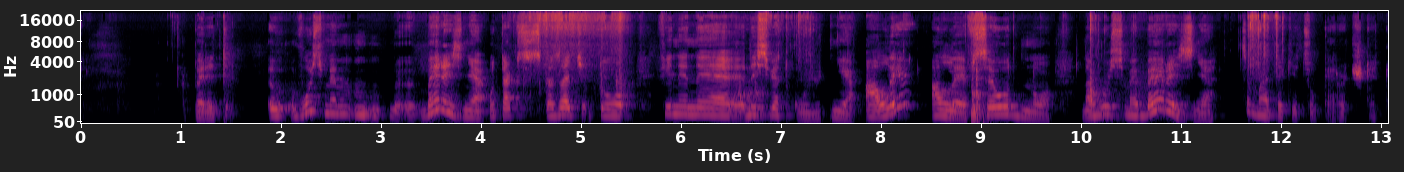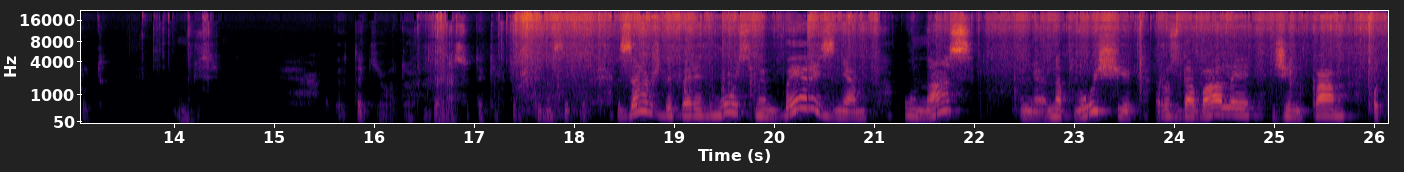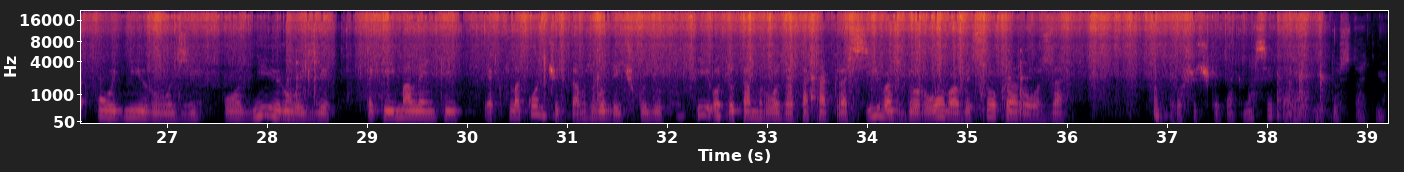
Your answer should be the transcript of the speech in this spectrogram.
перед 8 березня, отак сказати, то фіни не, не святкують. Ні. Але, але все одно на 8 березня, це мене такі цукерочки тут. Такі ото, зараз отаких трошки насиплю. Завжди перед 8 березням у нас на площі роздавали жінкам от по одній розі. По одній розі. Такий маленький, як флакончик там з водичкою. І ото там роза, така красива, здорова, висока роза. От трошечки так насипала і достатньо.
